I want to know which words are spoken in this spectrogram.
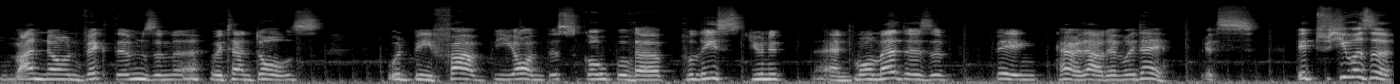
unknown victims and uh, return dolls would be far beyond the scope of the police unit, and more murders are being carried out every day. It's. It. He was a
